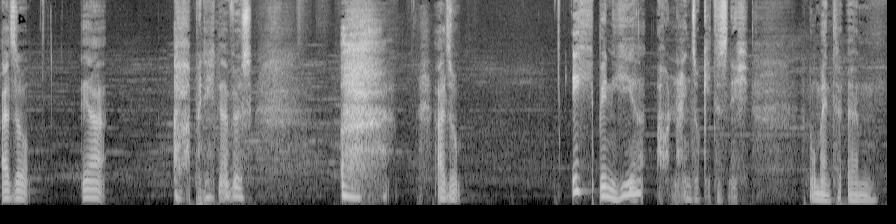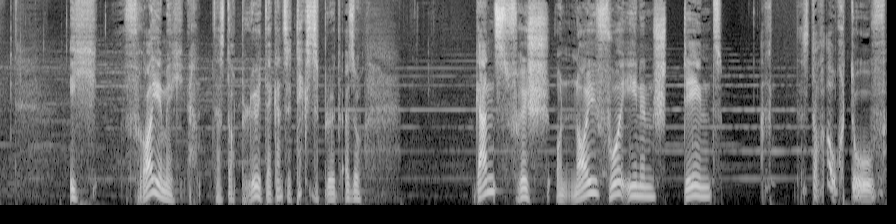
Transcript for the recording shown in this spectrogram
Also, ja, Ach, bin ich nervös. Also, ich bin hier. Oh nein, so geht es nicht. Moment, ähm. Ich freue mich. Das ist doch blöd, der ganze Text ist blöd. Also, ganz frisch und neu vor Ihnen stehend. Ach, das ist doch auch doof.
